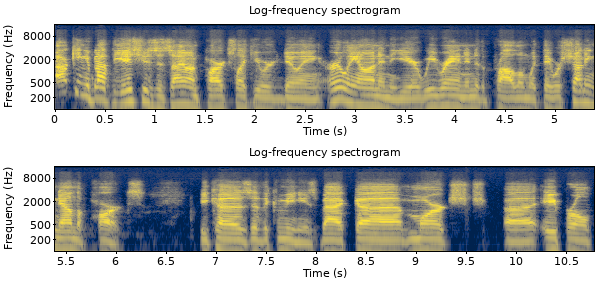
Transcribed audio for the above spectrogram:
talking about the issues of Zion parks, like you were doing early on in the year, we ran into the problem with they were shutting down the parks because of the convenience. Back uh, March, uh, April,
